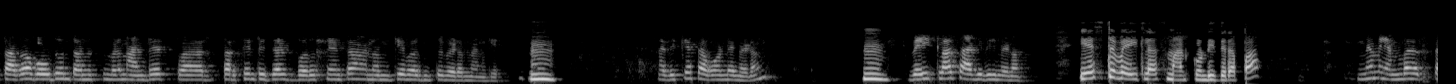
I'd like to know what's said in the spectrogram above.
ತಗೋಬಹುದು ಅಂತ ಅನಿಸ್ತು ಮೇಡಮ್. ಹಂಡ್ರೆಡ್ ಪರ್ಸೆಂಟ್ ರಿಸಲ್ಟ್ ಬರುತ್ತೆ ಅಂತ ನಂಬಿಕೆ ಬಂತು ಮೇಡಮ್ ನನಗೆ. ಹ್ಮ್. ಅದಕ್ಕೆ ತಗೊಂಡೆ ಮೇಡಮ್. ಹ್ಮ್. ವೆಯ್ಟ್ ಲಾಸ್ ಆಗಿದೀನಿ ಮೇಡಮ್. ಎಷ್ಟು ವೆಯ್ಟ್ ಲಾಸ್ ಮಾಡ್ಕೊಂಡಿದ್ದೀರಪ್ಪ? ಮ್ಯಾಮ್ ಎಂಬತ್ತ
